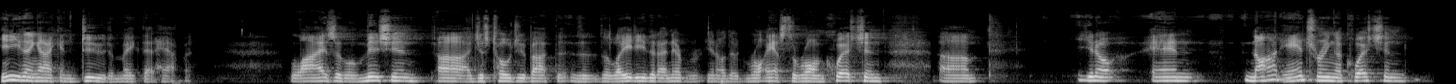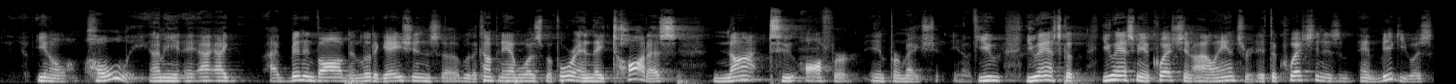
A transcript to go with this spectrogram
anything I can do to make that happen. Lies of omission. Uh, I just told you about the, the, the, lady that I never, you know, that asked the wrong question. Um, you know, and not answering a question, you know, wholly. I mean, I, I I've been involved in litigations uh, with a company I was before, and they taught us not to offer information. You know, if you you ask a you ask me a question, I'll answer it. If the question is ambiguous,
